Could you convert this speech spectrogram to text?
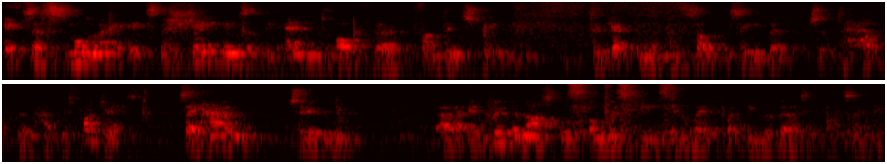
it's a small it's the shavings at the end of the funding stream to get them the consultancy that to, to help them have this project, say how to uh, improve an article on Wikipedia in a way that won't be reverted by somebody.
